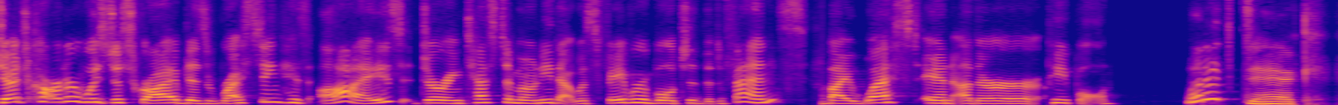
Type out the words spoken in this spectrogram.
Judge Carter was described as resting his eyes during testimony that was favorable to the defense by West and other people. What a dick.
